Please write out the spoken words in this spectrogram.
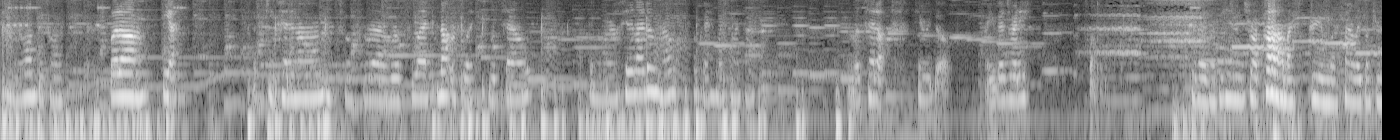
God, I want this one. But, um, yeah. Keep heading on. Reflect, not reflect, repel. Go around. Hidden item? No? Okay, wasting my time. Let's head up. Here we go. Are you guys ready? It. Good I might be hitting this rock. Ha! My dream will finally come true.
